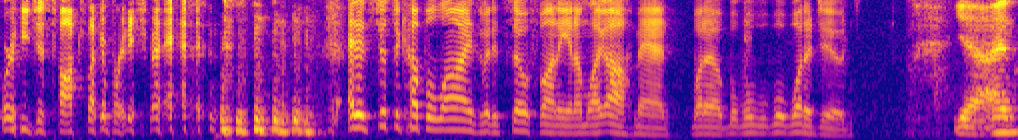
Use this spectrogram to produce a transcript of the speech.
where he just talks like a British man, and it's just a couple lines, but it's so funny, and I'm like, oh man, what a what, what a dude. Yeah, and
